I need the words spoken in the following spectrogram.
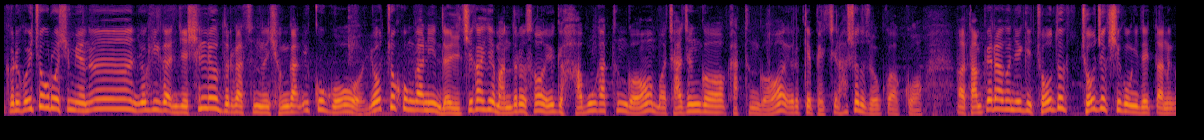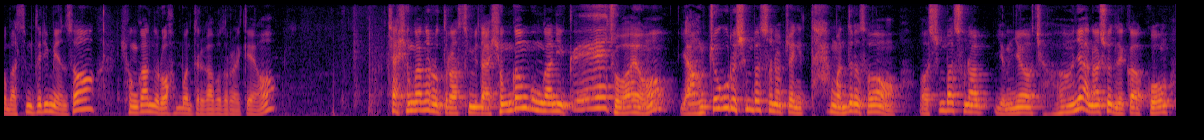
그리고 이쪽으로 오시면은 여기가 이제 실내로 들어갈 수 있는 현관 입구고 이쪽 공간이 널찍하게 만들어서 여기 화분 같은 거, 뭐 자전거 같은 거 이렇게 배치를 하셔도 좋을 것 같고 아, 담벼락은 여기 조적, 조적 시공이 됐다는 거 말씀드리면서 현관으로 한번 들어가 보도록 할게요. 자, 현관으로 들어왔습니다. 현관 공간이 꽤 좋아요. 양쪽으로 신발 수납장이 탁 만들어서 어, 신발 수납 염려 전혀 안 하셔도 될 것 같고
